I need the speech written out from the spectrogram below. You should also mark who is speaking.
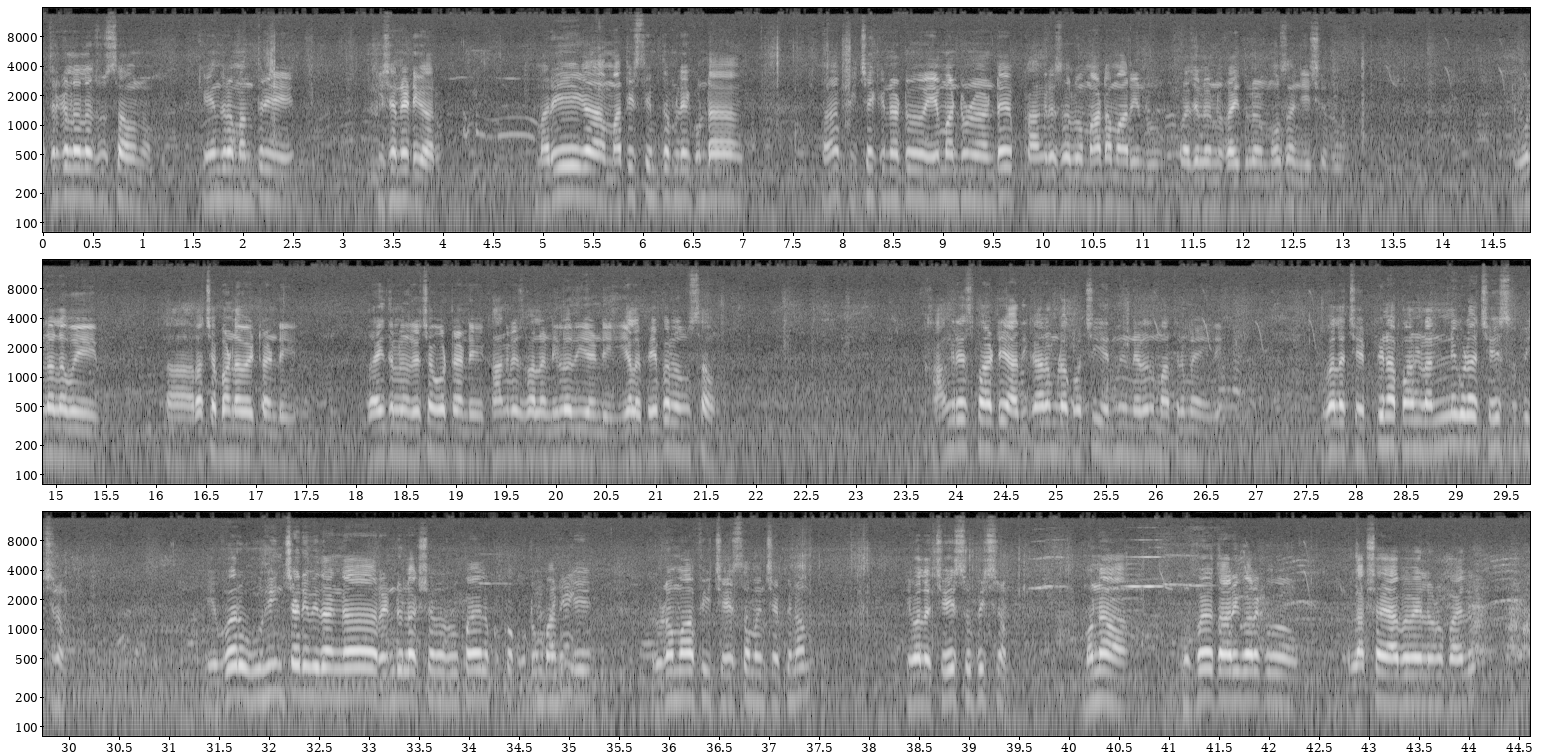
Speaker 1: పత్రికలలో చూస్తూ ఉన్నాం. కేంద్ర మంత్రి కిషన్ రెడ్డి గారు. మరీ ఇక మతిస్థిమితం లేకుండా పిచ్చెక్కినట్టు పిచ్చెక్కినట్టు ఏమంటున్నాడంటే కాంగ్రెస్ వాళ్ళు మాట మారిండ్రు ప్రజలను రైతులను మోసం చేసిండ్రు. ఊళ్ళలో పోయి రచ్చబండ పెట్టండి రైతులను రెచ్చగొట్టండి కాంగ్రెస్ వాళ్ళని నిలదీయండి ఇలా పేపర్లో చూస్తాం కాంగ్రెస్ పార్టీ అధికారంలోకి వచ్చి ఎనిమిది నెలలు మాత్రమే అయింది. ఇవాళ చెప్పిన పనులన్నీ కూడా చేసి చూపించినాం. ఎవరు ఊహించని విధంగా రెండు లక్షల రూపాయలు ఒక్కొక్క కుటుంబానికి రుణమాఫీ చేస్తామని చెప్పినాం. ఇవాళ చేసి చూపించినాం. మొన్న ముప్పై తారీఖు వరకు లక్ష యాభై వేల రూపాయలు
